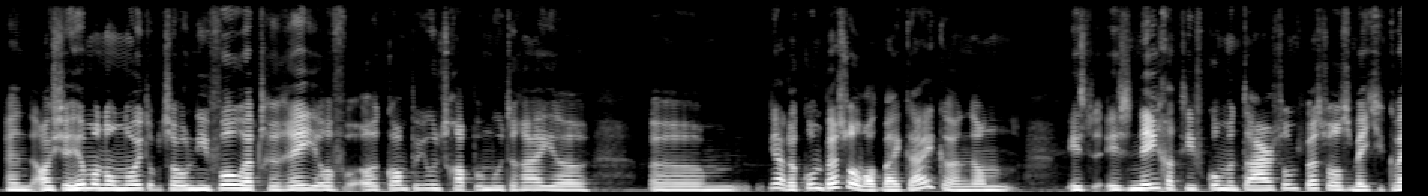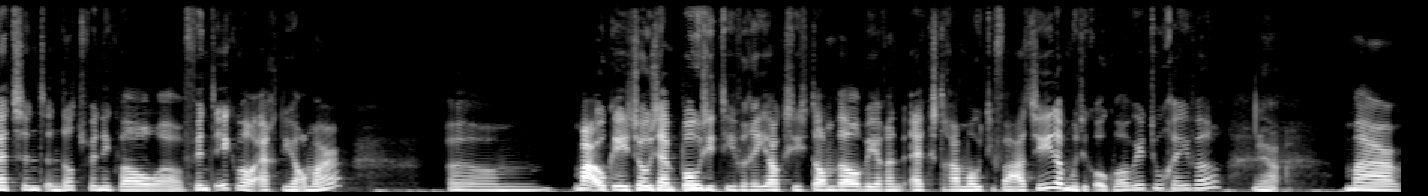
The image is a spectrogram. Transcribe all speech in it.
En als je helemaal nog nooit op zo'n niveau hebt gereden of eh, kampioenschappen moet rijden, ehm, ja, daar komt best wel wat bij kijken. En dan is, is negatief commentaar soms best wel eens een beetje kwetsend. En dat vind ik wel, eh, vind ik wel echt jammer. Ehm, maar oké, zo zijn positieve reacties dan wel weer een extra motivatie. Dat moet ik ook wel weer toegeven. Ja. Maar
